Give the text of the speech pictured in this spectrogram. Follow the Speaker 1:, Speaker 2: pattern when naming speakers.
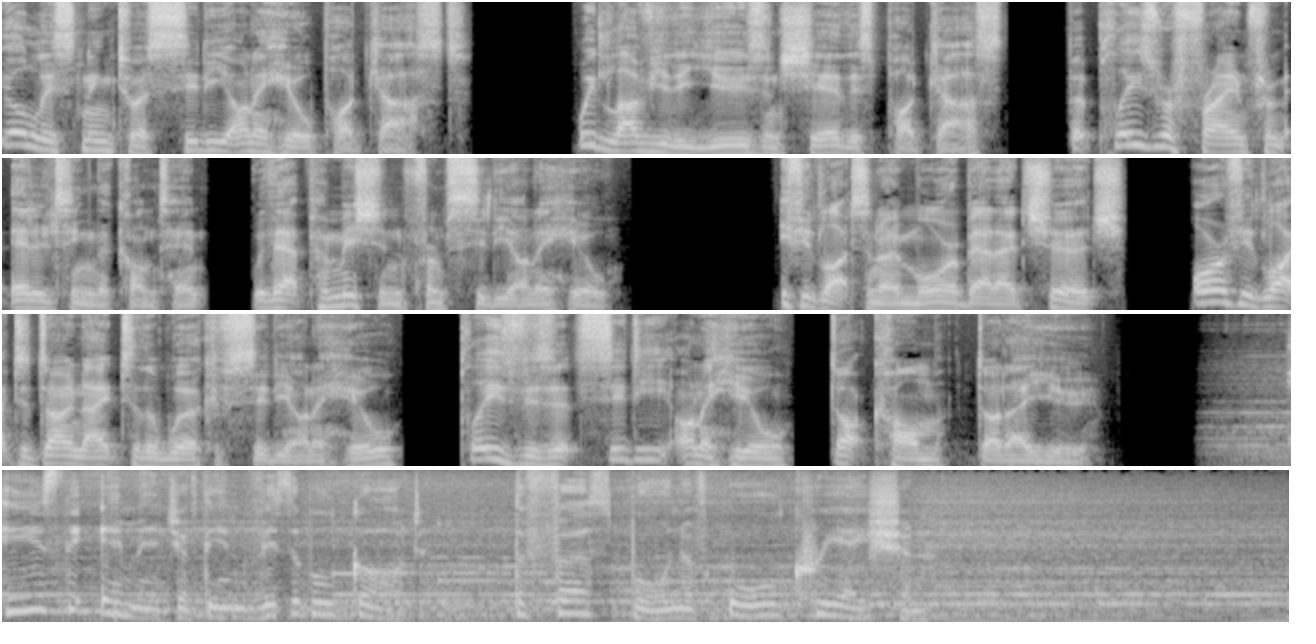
Speaker 1: You're listening to a City on a Hill podcast. We'd love you to use and share this podcast, but please refrain from editing the content without permission from City on a Hill. If you'd like to know more about our church, or if you'd like to donate to the work of City on a Hill, please visit cityonahill.com.au.
Speaker 2: He is the image of the invisible God, the firstborn of all creation.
